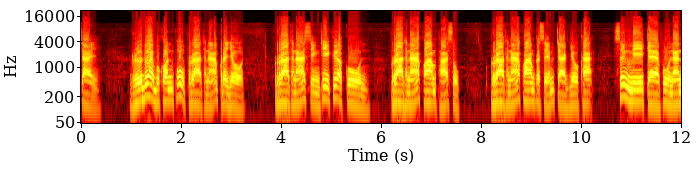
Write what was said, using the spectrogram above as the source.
ใจ หรือด้วยบุคคลผู้ปรารถนาประโยชน์ ปรารถนาสิ่งที่เกื้อกูล ปรารถนาความผาสุกปรารถนาความเกษมจากโยคะ ซึ่งมีแก่ผู้นั้น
